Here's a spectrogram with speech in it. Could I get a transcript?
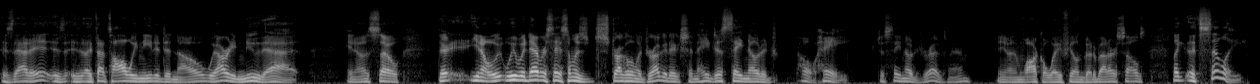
is that it? Is, is like that's all we needed to know? We already knew that, you know. So there, you know, we, we would never say someone's struggling with drug addiction. Hey, just say no to. Oh, hey, just say no to drugs, man. You know, and walk away feeling good about ourselves. Like it's silly.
